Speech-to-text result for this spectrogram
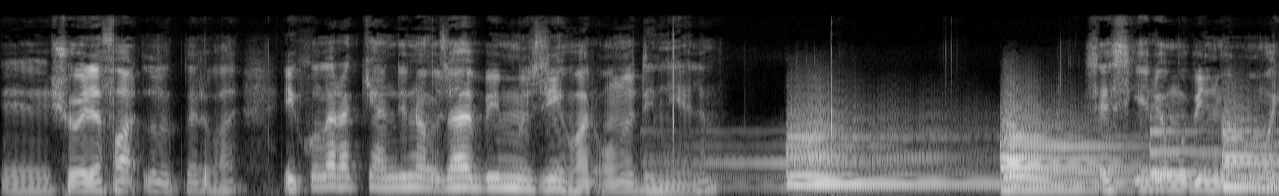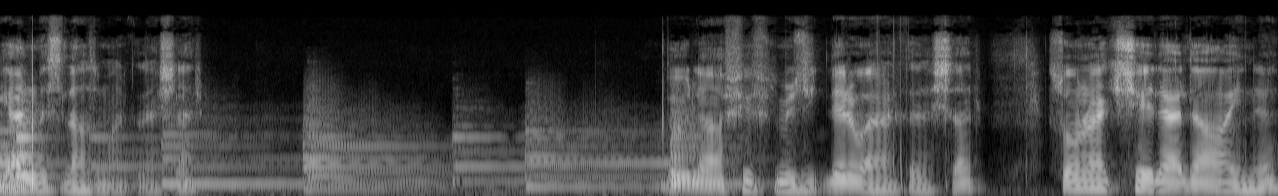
Ee, şöyle farklılıkları var. İlk olarak kendine özel bir müziği var. Onu dinleyelim. Ses geliyor mu bilmiyorum ama gelmesi lazım arkadaşlar. Böyle hafif müzikleri var arkadaşlar. Sonraki şeyler de aynı.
